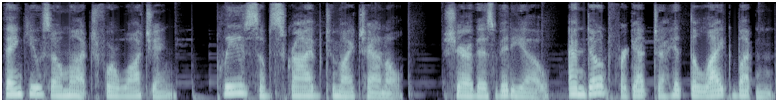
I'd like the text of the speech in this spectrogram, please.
Thank you so much for watching. Please subscribe to my channel. Share this video, and don't forget to hit the like button.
